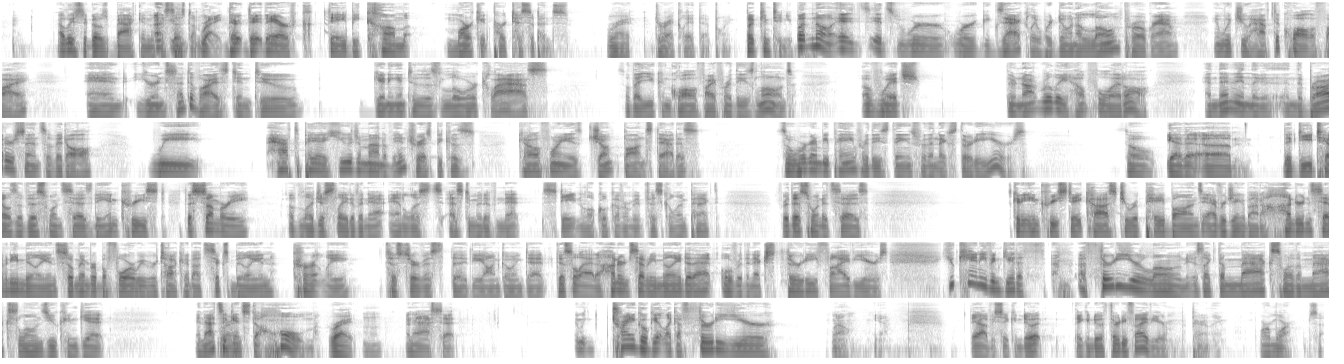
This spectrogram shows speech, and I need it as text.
At least it goes back into the uh, system. Right. They're, they they are they become market participants Right. directly at that point. But continue. But no, it's it's we're we're exactly we're doing a loan program in which you have to qualify and you're incentivized into getting into this lower class so that you can qualify for these loans of which they're not really helpful at all. And then in the in the broader sense of it all, we have to pay a huge amount of interest because California is junk bond status. So we're going to be paying for these things for the next 30 years. So Yeah, the uh, the details of this one says the increased the summary of legislative analysts' estimate of net state and local government fiscal impact. For this one, it says it's going to increase state costs to repay bonds averaging about 170 million. So remember before we were talking about 6 billion currently to service the the ongoing debt. This will add 170 million to that over the next 35 years. You can't even get a th- a 30 year loan is like the max one of the max loans you can get and that's Right. against a home, Right. Mm-hmm. an asset. I mean, trying to go get like a 30 year, well, yeah, they obviously can do it. They can do a 35 year, apparently, or more. So,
